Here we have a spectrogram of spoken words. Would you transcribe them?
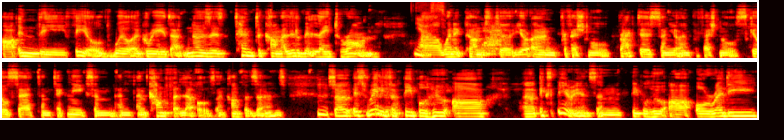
are in the field will agree that noses tend to come a little bit later on yes. uh, when it comes to your own professional practice and your own professional skill set and techniques and, and, and comfort levels and comfort zones. Mm. So it's really for people who are uh, experience and people who are already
